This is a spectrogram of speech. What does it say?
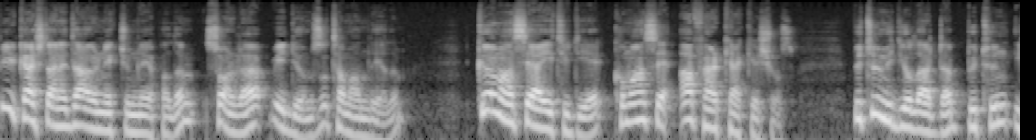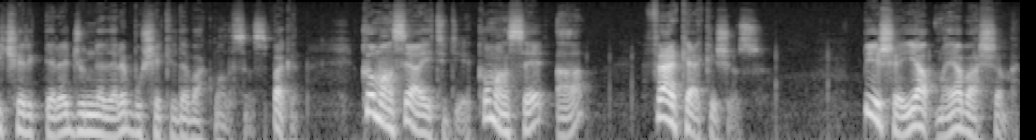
Birkaç tane daha örnek cümle yapalım. Sonra videomuzu tamamlayalım. Commencez à étudier, commencez à faire quelque chose. Bütün videolarda bütün içeriklere, cümlelere bu şekilde bakmalısınız. Bakın. Commencez à étudier. Commencez à faire quelque chose. Bir şey yapmaya başlamak.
